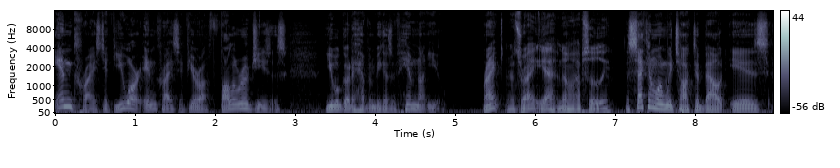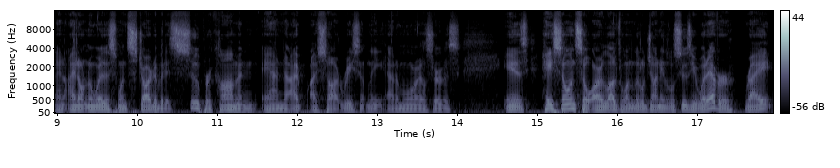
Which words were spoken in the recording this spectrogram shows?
in Christ, if you are in Christ, if you're a follower of Jesus, you will go to heaven because of him, not you. Right? That's right. Yeah, no, absolutely. The second one we talked about is, and I don't know where this one started, but it's super common, and I, I saw it recently at a memorial service. Is hey, so and so, our loved one, little Johnny, little Susie, or whatever, right?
